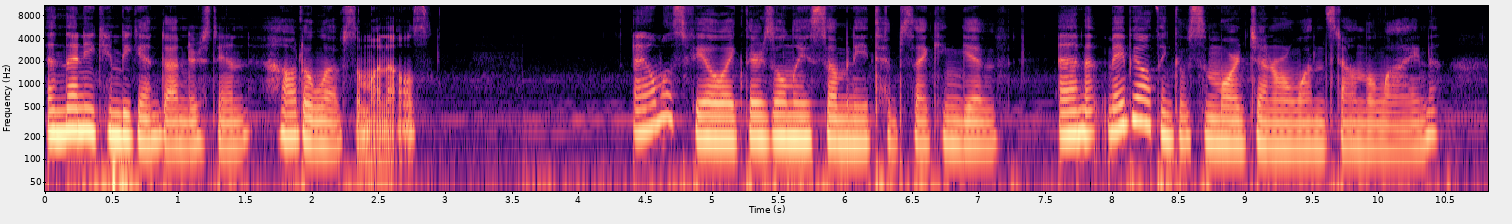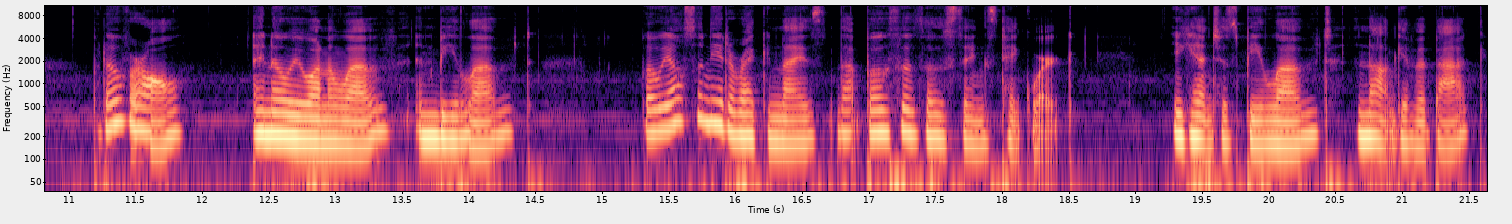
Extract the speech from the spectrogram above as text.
And then you can begin to understand how to love someone else. I almost feel like there's only so many tips I can give, and maybe I'll think of some more general ones down the line. But overall, I know we want to love and be loved, but we also need to recognize that both of those things take work. You can't just be loved and not give it back,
